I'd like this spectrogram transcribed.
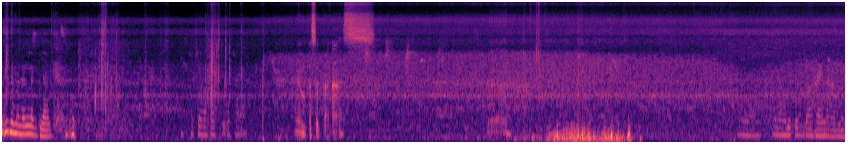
Hindi naman nalaglag. Hindi siya nakakuha. Ayan pa sa taas. Ayan. Yan ang likod bahay namin.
